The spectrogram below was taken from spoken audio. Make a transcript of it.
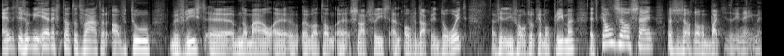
En het is ook niet erg dat het water af en toe bevriest. Eh, normaal eh, wat dan 's s'nachts vriest en overdag weer dooit. Dan vinden die vogels ook helemaal prima. Het kan zelfs zijn dat ze zelfs nog een badje erin nemen.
